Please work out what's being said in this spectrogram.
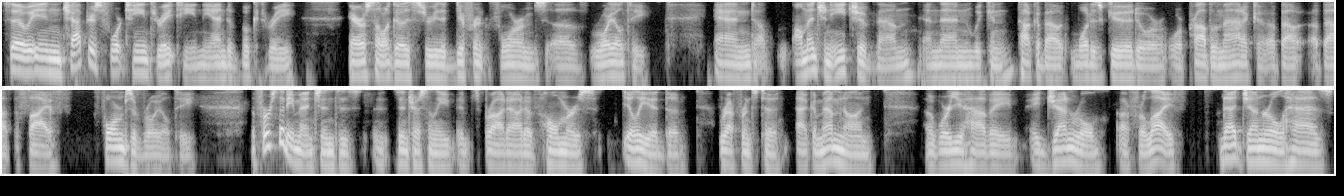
So, in chapters 14 through 18, the end of book three, Aristotle goes through the different forms of royalty. And I'll mention each of them, and then we can talk about what is good or, or problematic about, about the five forms of royalty. The first that he mentions is, is interestingly, it's brought out of Homer's Iliad, the reference to Agamemnon, uh, where you have a, a general uh, for life. That general has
